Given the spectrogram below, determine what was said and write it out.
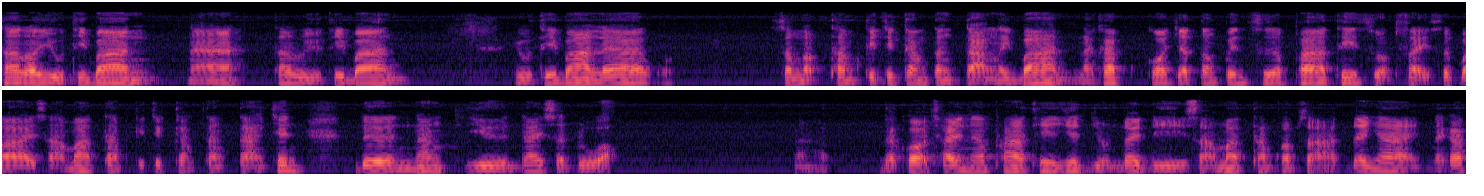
ถ้าเราอยู่ที่บ้านนะถ้าเราอยู่ที่บ้าน อยู่ที่บ้านแล้วสำหรับทำกิจกรรมต่างๆ ในบ้านนะครับ ก็จะต้องเป็นเสื้อผ้าที่สวมใส่สบาย สามารถทำกิจกรรมต่างๆ เช่น เดินนั่งยืนได้สะดวกนะครับแล้วก็ใช้เนื้อผ้าที่ยืดหยุ่นได้ดี สามารถทำความสะอาดได้ง่ายนะครับ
